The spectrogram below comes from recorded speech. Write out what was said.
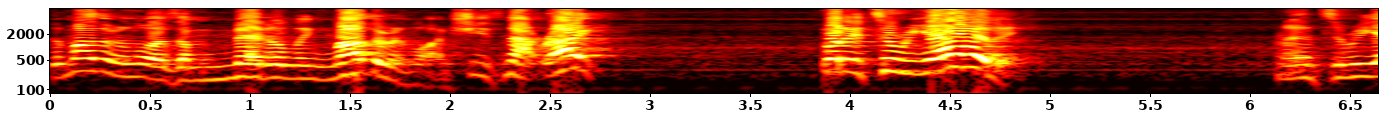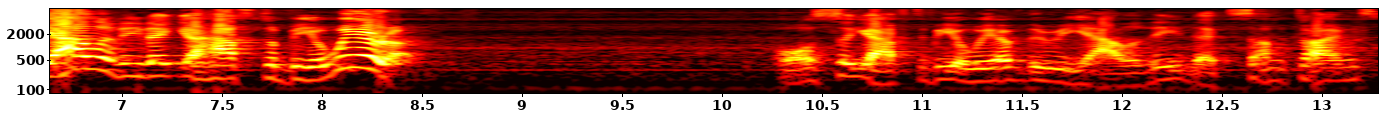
the mother-in-law is a meddling mother-in-law, and she's not right. But it's a reality. And it's a reality that you have to be aware of. Also, you have to be aware of the reality that sometimes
